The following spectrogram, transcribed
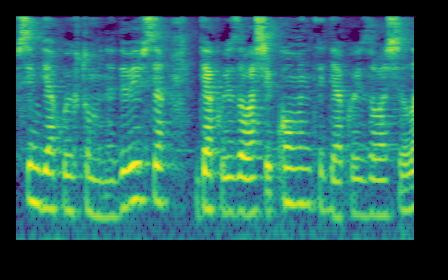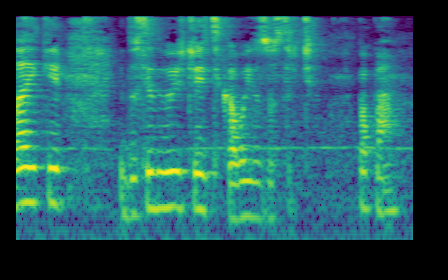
всім дякую, хто мене дивився. Дякую за ваші коменти, дякую за ваші лайки. І до цікавої зустрічі. Па-па!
